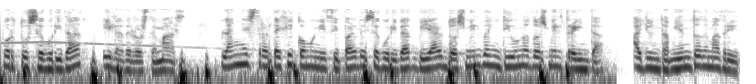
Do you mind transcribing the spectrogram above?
Por tu seguridad y la de los demás. Plan Estratégico Municipal de Seguridad Vial 2021-2030. Ayuntamiento de Madrid.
